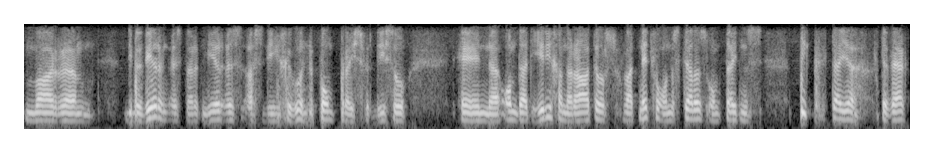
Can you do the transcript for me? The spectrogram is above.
maar ehm um, die bewering is dat dit meer is as die gewone pompprys vir diesel en uh, omdat hierdie generators wat net veronderstel is om tydens piektye te werk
